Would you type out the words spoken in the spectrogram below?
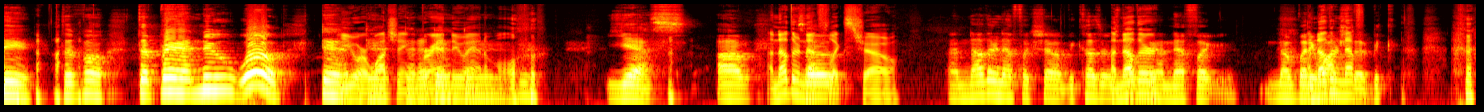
ahead」The, the, the brand new world. Dun, You are dun, watching dun, dun, Brand dun, New dun. Animal, Yes. Um, another So- Netflix show. another Netflix show because it was Another- on Netflix. Nobody Another watched Netf- it. bec-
